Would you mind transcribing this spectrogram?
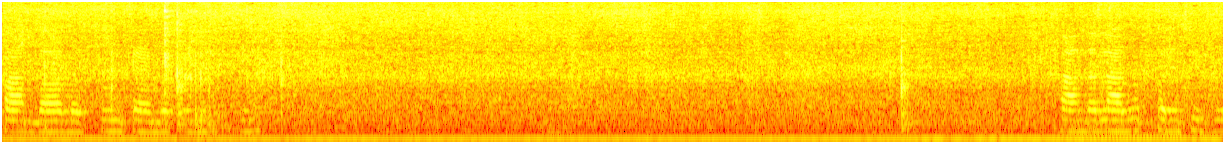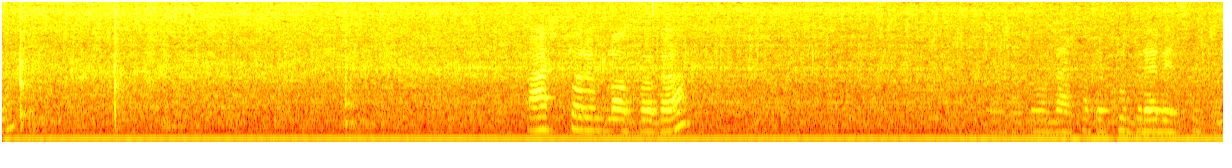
कांदा लसूण टॅमॅटो मिरची. कांदा लालच पर्यंत शिजू. लास्टपर्यंत ब्लॉग बघा. तर दाखवते खोबऱ्या रेसिपी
